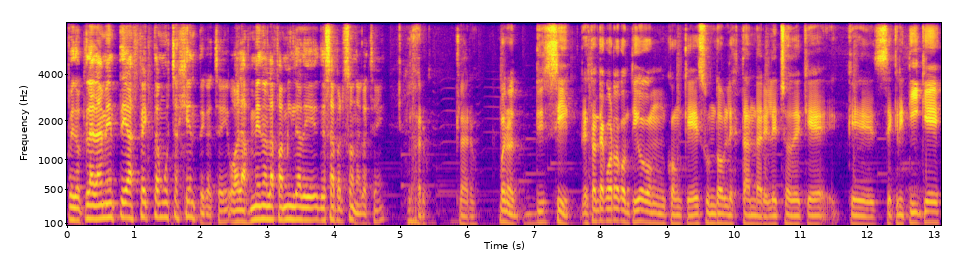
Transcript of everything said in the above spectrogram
Pero claramente afecta a mucha gente, ¿cachai? O a las menos a la familia de, de esa persona, ¿cachai? Claro, claro. Bueno, sí, están de acuerdo contigo con, con que es un doble estándar el hecho de que, que se critique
